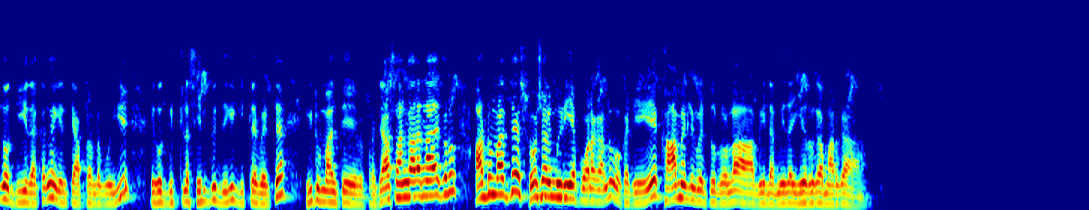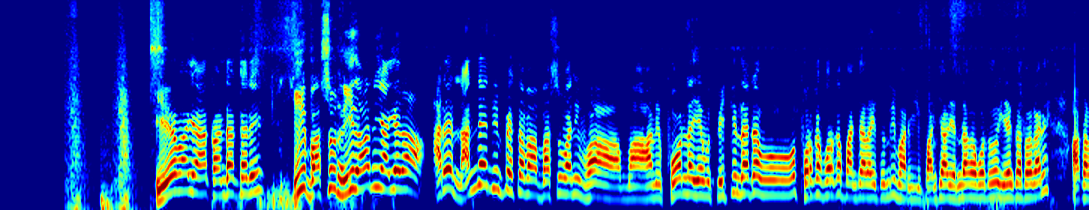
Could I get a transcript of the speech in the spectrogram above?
ఇగో ఈ రకంగా హెలికాప్టర్లో పోయి ఇగో గిట్ల సెల్ఫీ దిగి గిట్ల పెడితే ఇటు మళ్తే ప్రజా సంఘాల నాయకులు అటు మళ్తే సోషల్ మీడియా పోరగాళ్ళు ఒకటే కామెంట్లు పెడుతుర్రోలా వీళ్ళ మీద ఎరుగా మరగా. ఏమయ్యా కండక్టరీ? ఈ బస్సు నీదా నీ అయ్యదా? అరే నన్నే దింపేస్తావా బస్సు అని? వా మా ఆమె ఫోన్లో ఏమో పెట్టిందట. ఓ పొరక పొరక పంచాలు అవుతుంది. మరి ఈ పంచాలు ఎందాక పోతుందో ఏం కథో కానీ అక్కడ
